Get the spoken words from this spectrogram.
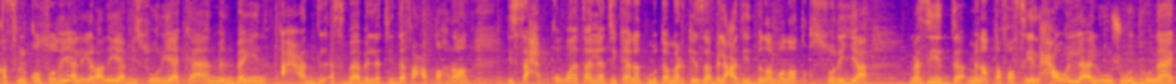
قصف القنصلية الإيرانية بسوريا كان من بين أحد الأسباب التي دفعت طهران لسحب قواتها التي كانت متمركزة بالعديد من المناطق السورية. مزيد من التفاصيل حول الوجود هناك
